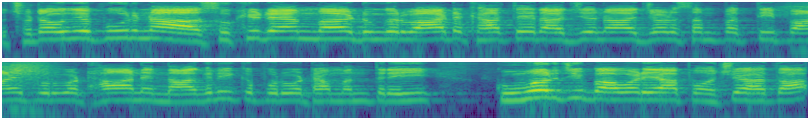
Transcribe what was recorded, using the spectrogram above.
તો છોટાઉદેપુરના સુખી ડેમમાં ડુંગરવાટ ખાતે રાજ્યના જળ સંપત્તિ, પાણી પુરવઠા અને નાગરિક પુરવઠા મંત્રી કુંવરજી બાવળિયા પહોંચ્યા હતા.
